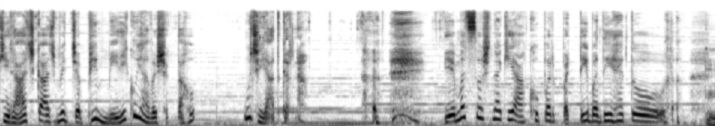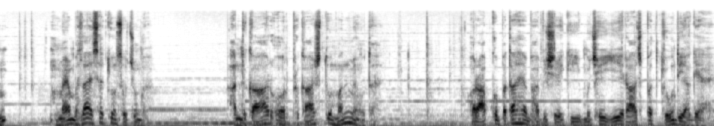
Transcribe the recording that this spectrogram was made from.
कि राजकाज में जब भी मेरी कोई आवश्यकता हो मुझे याद करना। ये मत सोचना कि आँखों पर पट्टी बंधी है तो मैं भला ऐसा क्यों सोचूँगा? अंधकार और प्रकाश तो मन में होता है। और आपको पता है भाभी श्री की मुझे ये राजपद क्यों दिया गया है?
